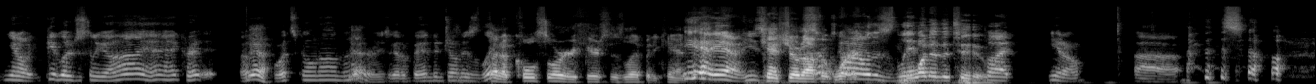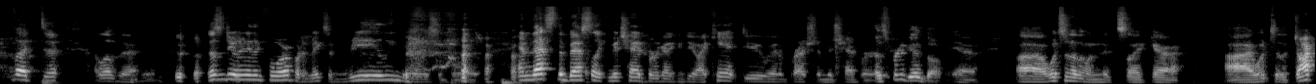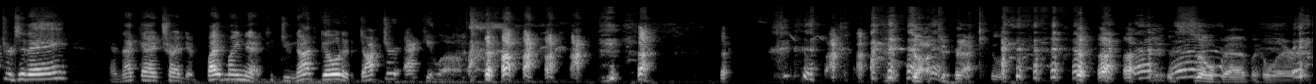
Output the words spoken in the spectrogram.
you know, people are just gonna go, oh yeah, oh, Yeah. what's going on Yeah. there? He's got a bandage on his lip. Got a cold sore, he pierced his lip, but he can't Yeah, yeah, he's can't show it off at something's going on work. with his lip, One of the two. but you know, uh, so, but uh, I love that. Doesn't do anything for it, but it makes it really noticeable. and that's the best like Mitch Hedberg I can do. I can't do an impression of Mitch Hedberg. That's pretty good though. Yeah. Uh, what's another one? It's like uh, I went to the doctor today, and that guy tried to bite my neck. Do not go to Doctor Acula. Dr. Acula. it's so bad but hilarious.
